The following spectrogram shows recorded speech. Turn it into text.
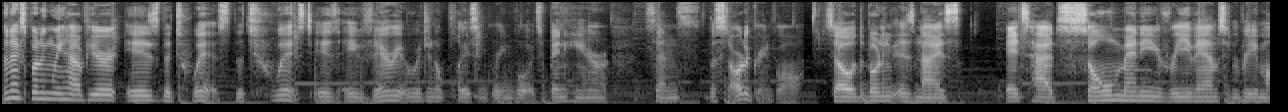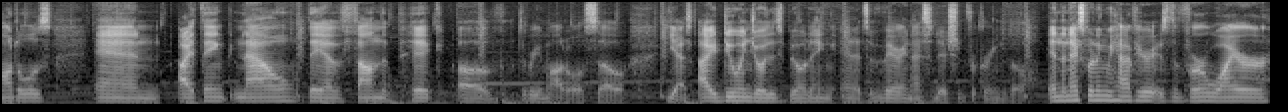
The next building we have here is The Twist. The Twist is a very original place in Greenville. It's been here since the start of Greenville. So the building is nice. It's had so many revamps and remodels and I think now they have found the pick of the remodel. So, yes, I do enjoy this building, and it's a very nice addition for Greenville. And the next building we have here is the Verwire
